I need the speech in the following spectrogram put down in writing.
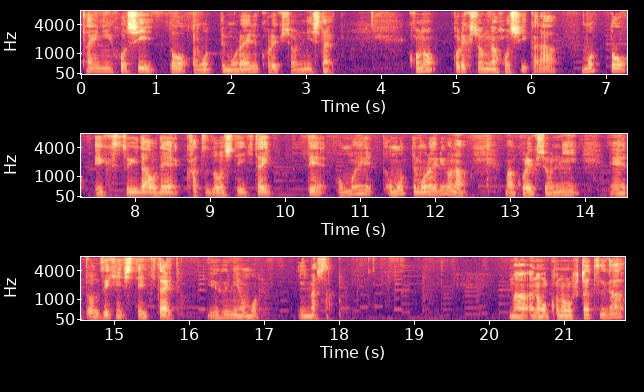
対に欲しいと思ってもらえるコレクションにしたい。このコレクションが欲しいからもっと X3DAO で活動していきたいって思え思ってもらえるような、まあ、コレクションに、えーと、ぜひしていきたいというふうに思いました。まあ、あのこの2つが、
